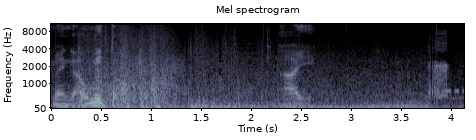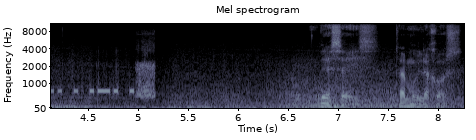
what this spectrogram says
Venga, humito. Ahí. D6. Estás muy lejos.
